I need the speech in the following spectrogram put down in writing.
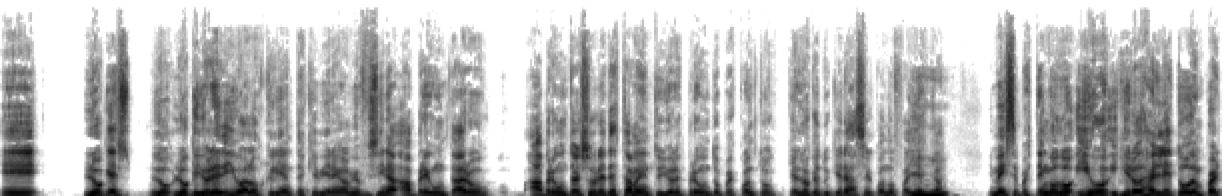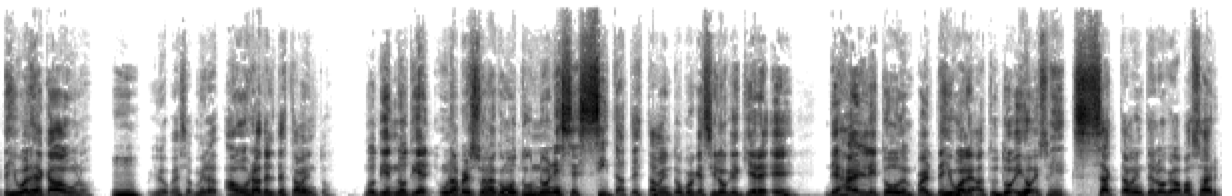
Eh, lo, que es, lo, lo que yo le digo a los clientes que vienen a mi oficina a preguntar o a preguntar sobre testamento y yo les pregunto, pues, ¿cuánto, ¿qué es lo que tú quieres hacer cuando fallezcas? Y me dice, pues tengo dos hijos y quiero dejarle todo en partes iguales a cada uno. Ujú. Yo, pues, mira, ahórrate el testamento. No tiene, no tiene, una persona como tú no necesita testamento porque si lo que quiere es dejarle todo en partes iguales a tus dos hijos, eso es exactamente lo que va a pasar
